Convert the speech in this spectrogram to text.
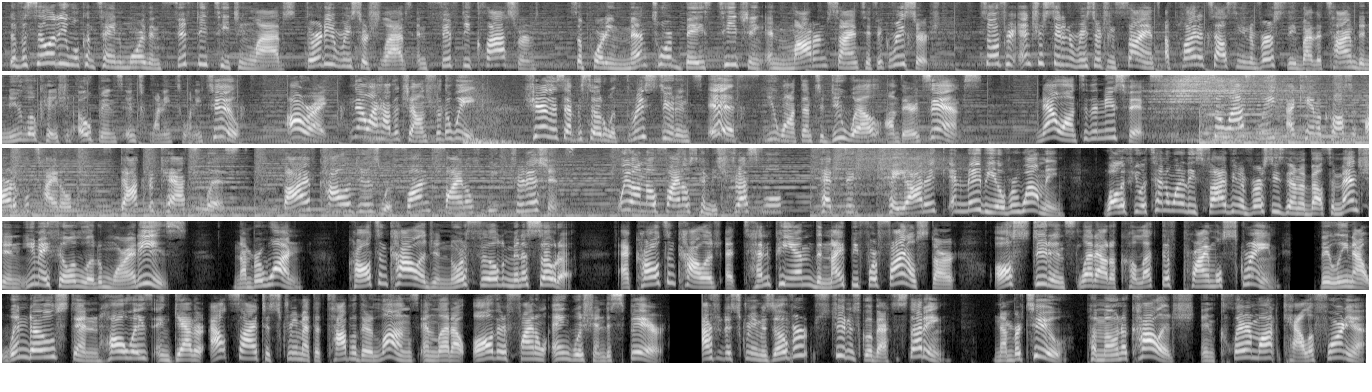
The facility will contain more than 50 teaching labs, 30 research labs, and 50 classrooms supporting mentor based teaching and modern scientific research. So, if you're interested in research and science, apply to Towson University by the time the new location opens in 2022. All right, now I have the challenge for the week. Share this episode with three students if you want them to do well on their exams. Now on to the news fix. So last week I came across an article titled Dr. Kat Lists Five Colleges with Fun Finals Week Traditions. We all know finals can be stressful, hectic, chaotic, and maybe overwhelming. Well, if you attend one of these five universities that I'm about to mention, you may feel a little more at ease. Number one, Carleton College in Northfield, Minnesota. At Carleton College at 10 p.m. the night before finals start, all students let out a collective primal scream. They lean out windows, stand in hallways, and gather outside to scream at the top of their lungs and let out all their final anguish and despair. After the scream is over, students go back to studying. Number two, Pomona College in Claremont, California.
